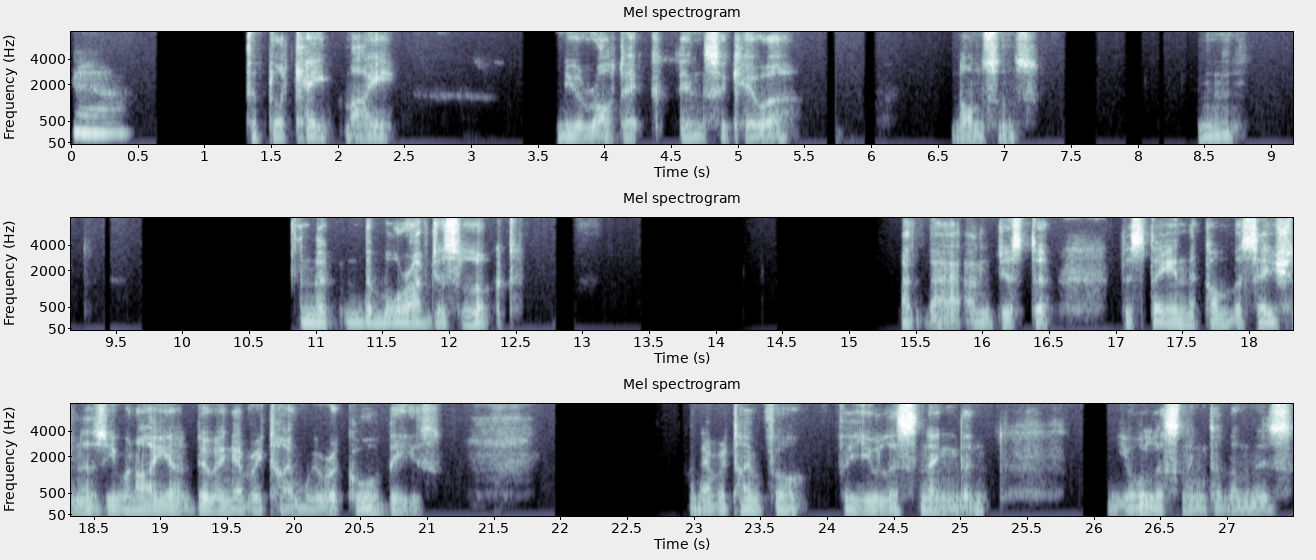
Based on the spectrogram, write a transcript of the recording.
Yeah. To placate my neurotic, insecure nonsense. Mm. And the, the more I've just looked at that and just to, to stay in the conversation as you and I are doing every time we record these, and every time for for you listening then you're listening to them is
